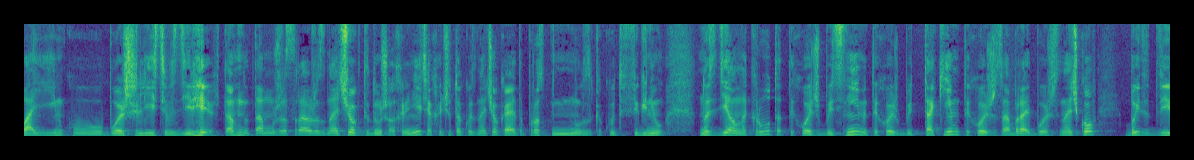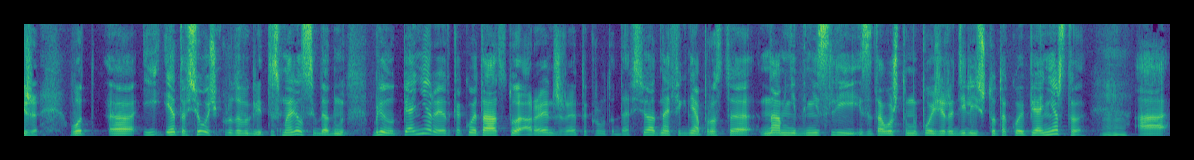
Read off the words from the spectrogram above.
поимку больше листьев с деревьев, там, ну, там уже сразу же значок, ты думаешь, охренеть, я хочу такой значок, а это просто, ну, за какую-то фигню. Но сделано круто, ты хочешь быть с ними, ты хочешь быть таким, ты хочешь забрать больше значков, быть в движе. Вот, э, и это все очень круто выглядит. Ты смотрел всегда, думаю, блин, вот пионеры — это какой-то отстой, а рейнджеры — это круто. Да все одна фигня, просто нам не донесли из-за того, что мы позже родились, что такое пионерство, угу. а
